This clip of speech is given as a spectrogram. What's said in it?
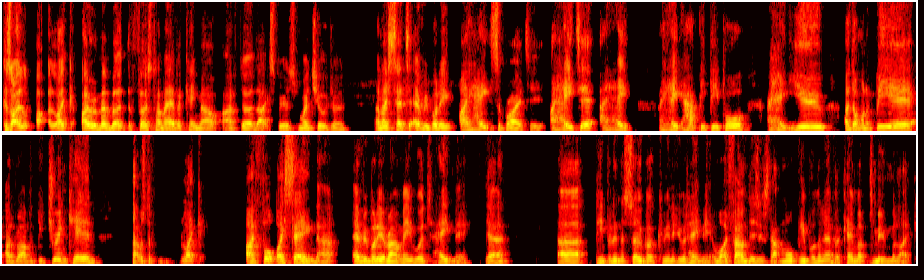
because I like I remember the first time I ever came out after that experience with my children, and I said to everybody, I hate sobriety, I hate it, I hate I hate happy people. I hate you. I don't want to be here. I'd rather be drinking. That was the like, I thought by saying that, everybody around me would hate me. Yeah. Uh, people in the sober community would hate me. And what I found is, is that more people than ever came up to me and were like,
